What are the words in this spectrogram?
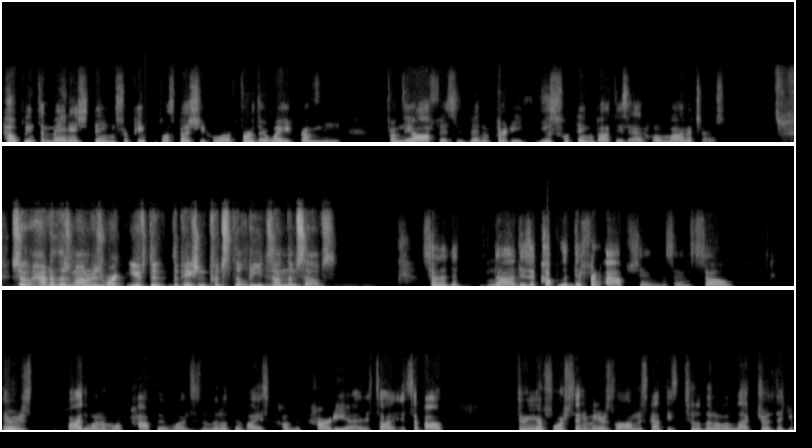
helping to manage things for people, especially who are further away from the from the office, has been a pretty useful thing about these at-home monitors. So, how do those monitors work? You have to the patient puts the leads on themselves. So the, no, there's a couple of different options, and so there's probably one of the more popular ones is a little device called the Kardia, and it's only, it's about three or four centimeters long. It's got these two little electrodes that you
